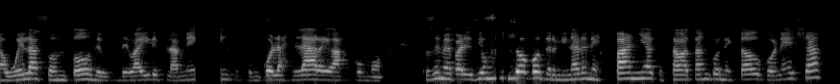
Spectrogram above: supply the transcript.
abuela son todos de, de baile flamenco, con colas largas, como Entonces me pareció muy loco terminar en España, que estaba tan conectado con ella.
